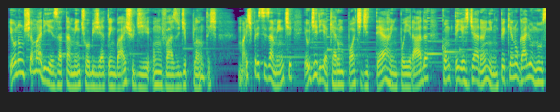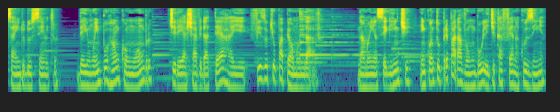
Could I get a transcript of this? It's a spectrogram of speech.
Eu não chamaria exatamente o objeto embaixo de um vaso de plantas, mais precisamente, eu diria que era um pote de terra empoeirada com teias de aranha e um pequeno galho nu saindo do centro. Dei um empurrão com o ombro, tirei a chave da terra e fiz o que o papel mandava. Na manhã seguinte, enquanto preparava um bule de café na cozinha,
